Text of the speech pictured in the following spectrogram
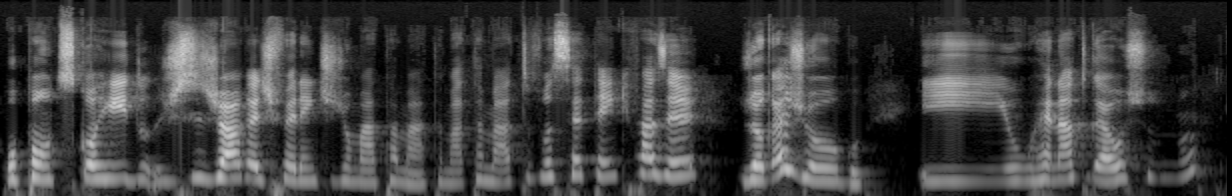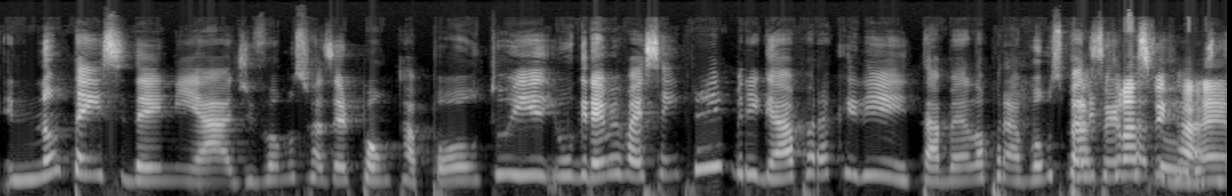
O pontos corridos se joga diferente de um mata-mata. Mata-mata você tem que fazer jogo a jogo. E o Renato Gaúcho não, não tem esse DNA de vamos fazer ponto a ponto. E o Grêmio vai sempre brigar por aquele tabela para vamos para Pra se Libertadores, classificar, é,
